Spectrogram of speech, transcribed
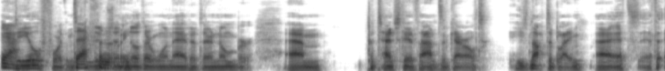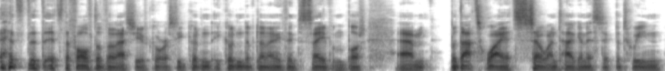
Yeah, deal for them to lose definitely. another one out of their number. Um, potentially at the hands of Geralt. He's not to blame. Uh, it's it's the it's the fault of the Leshy, of course. He couldn't he couldn't have done anything to save him. But um, but that's why it's so antagonistic between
